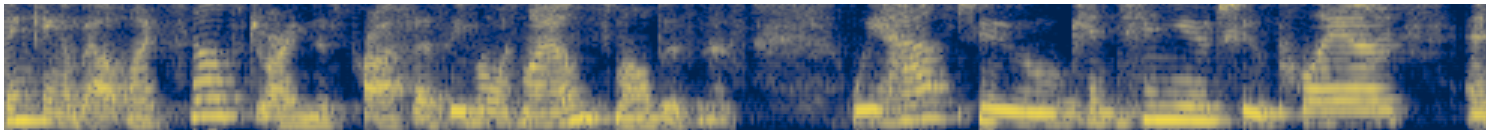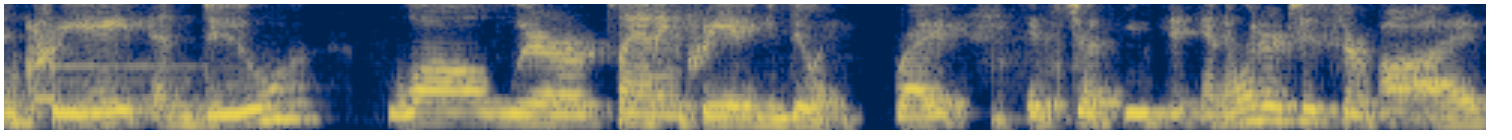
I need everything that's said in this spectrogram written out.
thinking about myself during this process, even with my own small business. We have to continue to plan and create and do while we're planning, creating, and doing, right? Mm-hmm. It's just you, in order to survive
